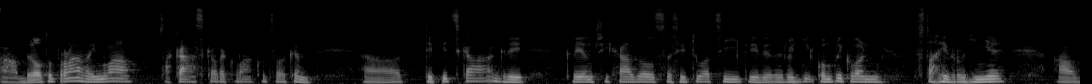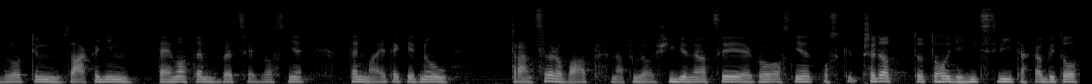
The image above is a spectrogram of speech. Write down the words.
A bylo to pro nás zajímavá zakázka, taková jako celkem typická, kdy klient přicházel se situací, kdy byly komplikované vztahy v rodině a bylo tím základním tématem vůbec, jak vlastně ten majetek jednou transferovat na tu další generaci, jak ho vlastně předat do toho dědictví tak, aby to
